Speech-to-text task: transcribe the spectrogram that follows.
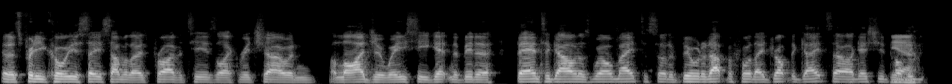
And it's pretty cool. You see some of those privateers like Richo and Elijah Weesey getting a bit of banter going as well, mate, to sort of build it up before they drop the gate. So I guess you'd probably yeah.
